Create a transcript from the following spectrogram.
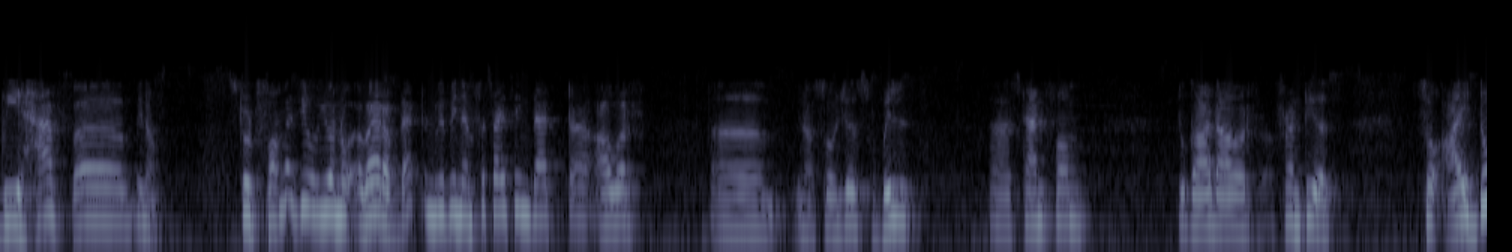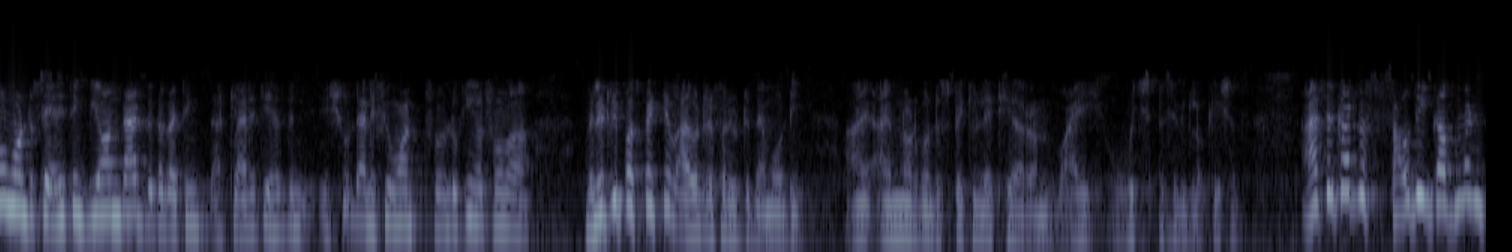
we have, uh, you know, stood firm, as you you're aware of that, and we've been emphasizing that uh, our, you know, soldiers will uh, stand firm to guard our frontiers. So I don't want to say anything beyond that because I think clarity has been issued. And if you want, from looking at from a military perspective, I would refer you to the MOD. I, I'm not going to speculate here on why, which specific locations. As regards the Saudi government,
